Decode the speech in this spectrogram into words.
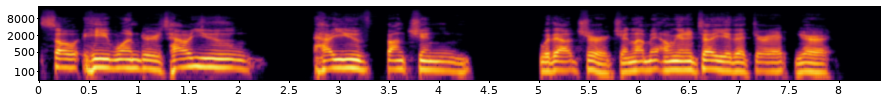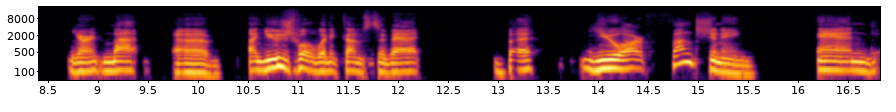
so he wonders how you how you function without church. And let me I'm going to tell you that you're you're you're not uh, unusual when it comes to that, but you are functioning. And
